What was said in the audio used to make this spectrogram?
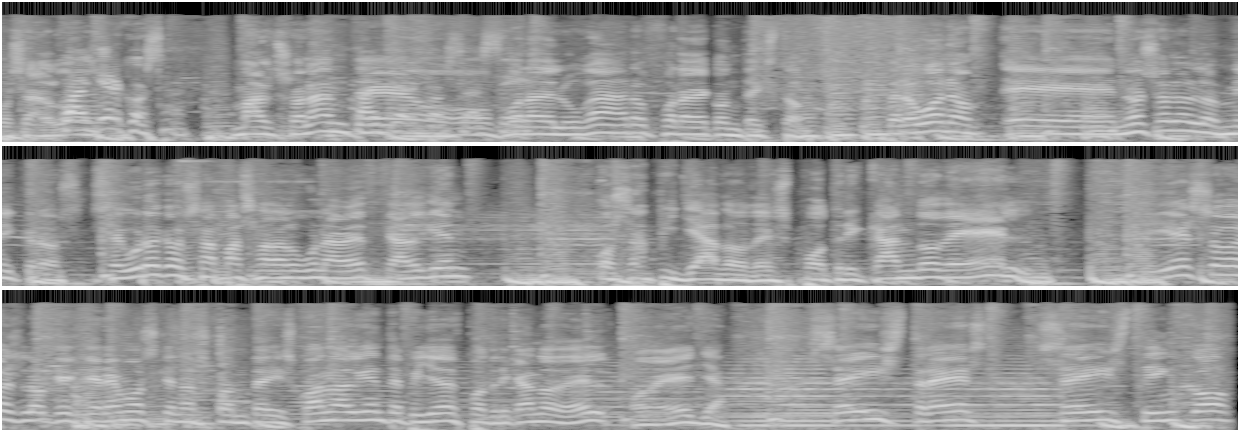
pues algo Cualquier cosa. malsonante Cualquier o sí. fuera de lugar fuera de contexto. Pero bueno, eh, no solo en los micros. Seguro que os ha pasado alguna vez que alguien os ha pillado despotricando de él. Y eso es lo que queremos que nos contéis. Cuando alguien te pilló despotricando de él o de ella. 6, 3, 6, 5,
